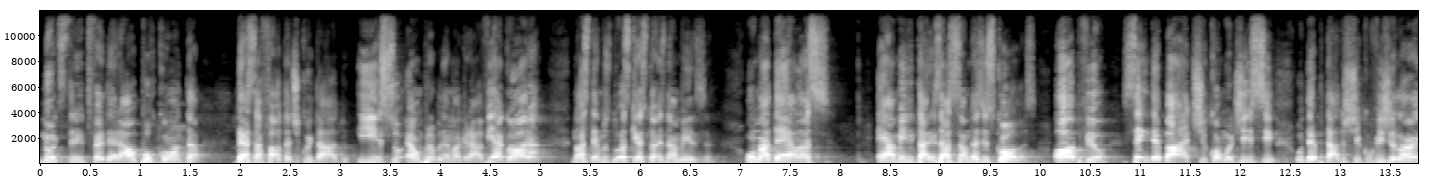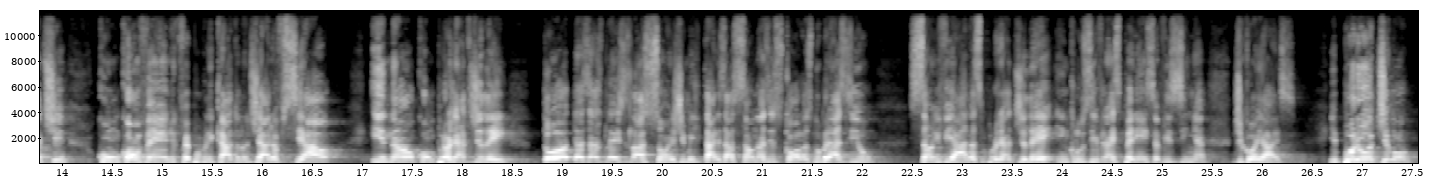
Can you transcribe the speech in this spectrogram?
no Distrito Federal por conta dessa falta de cuidado. E isso é um problema grave. E agora, nós temos duas questões na mesa. Uma delas é a militarização das escolas. Óbvio, sem debate, como disse o deputado Chico Vigilante, com um convênio que foi publicado no Diário Oficial e não com um projeto de lei. Todas as legislações de militarização nas escolas no Brasil são enviadas para projeto de lei, inclusive na experiência vizinha de Goiás. E, por último,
